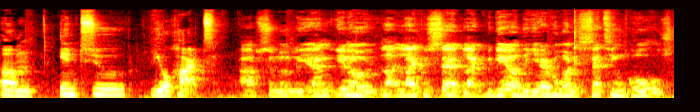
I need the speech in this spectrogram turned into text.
um, into your heart. Absolutely, and you know, like, like we said, like beginning of the year, everyone is setting goals.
